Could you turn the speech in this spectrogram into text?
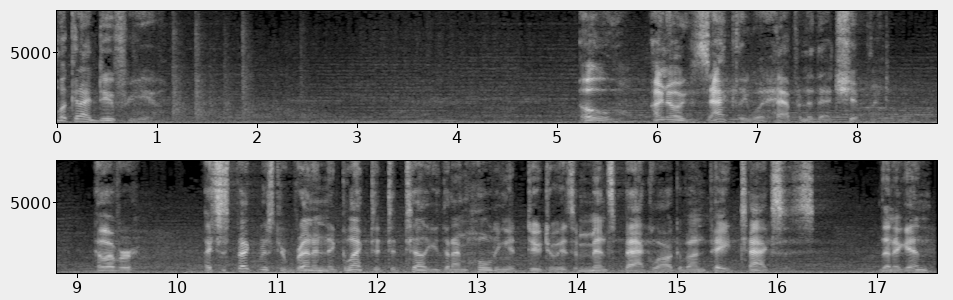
What can I do for you? Oh, I know exactly what happened to that shipment. However, I suspect Mr. Brennan neglected to tell you that I'm holding it due to his immense backlog of unpaid taxes. Then again,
